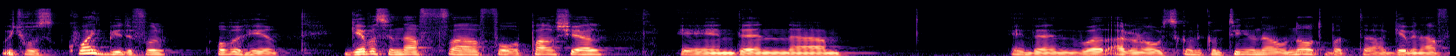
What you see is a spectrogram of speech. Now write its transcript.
which was quite beautiful over here. Gave us enough uh, for a partial and then um, and then well I don't know it's going to continue now or not but uh, gave enough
